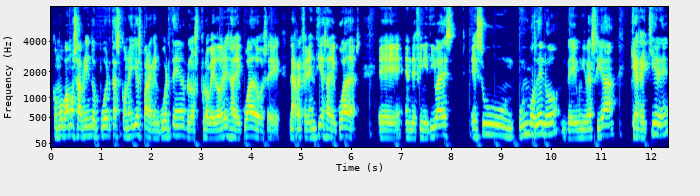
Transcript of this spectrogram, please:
cómo vamos abriendo puertas con ellos para que encuentren los proveedores adecuados, las referencias adecuadas. en definitiva, es, es un, un, modelo de universidad que requiere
